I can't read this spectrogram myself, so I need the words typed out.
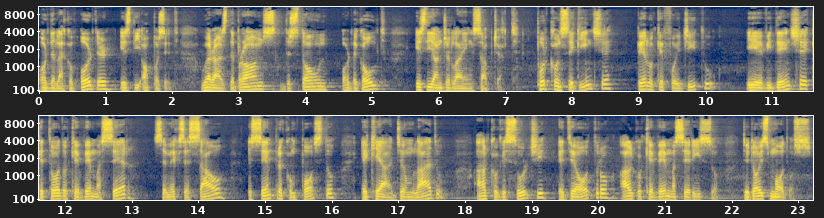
or the lack of order is the opposite, whereas the bronze, the stone, or the gold is the underlying subject. Por conseguinte, pelo que foi dito, é evidente que todo que vem a ser, sem exceção, é sempre composto e que há, de um lado, algo que surge e de outro algo que vem a ser isso, de dois modos,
